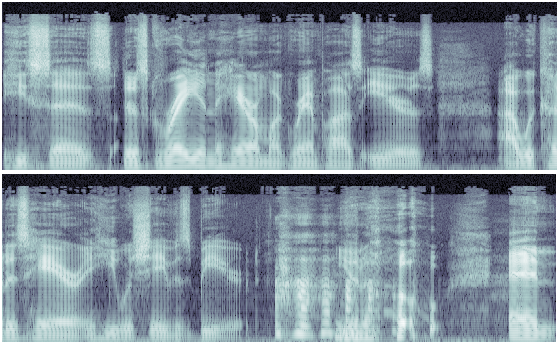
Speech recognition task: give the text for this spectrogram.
He says, There's gray in the hair on my grandpa's ears. I would cut his hair and he would shave his beard. you know? and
